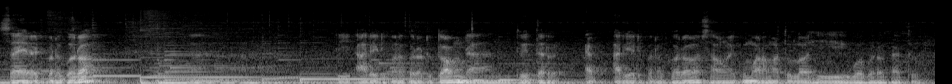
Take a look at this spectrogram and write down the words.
saya dari Ponegoro di area di Ponegoro.com dan Twitter at Arya di Ponegoro Assalamualaikum warahmatullahi wabarakatuh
